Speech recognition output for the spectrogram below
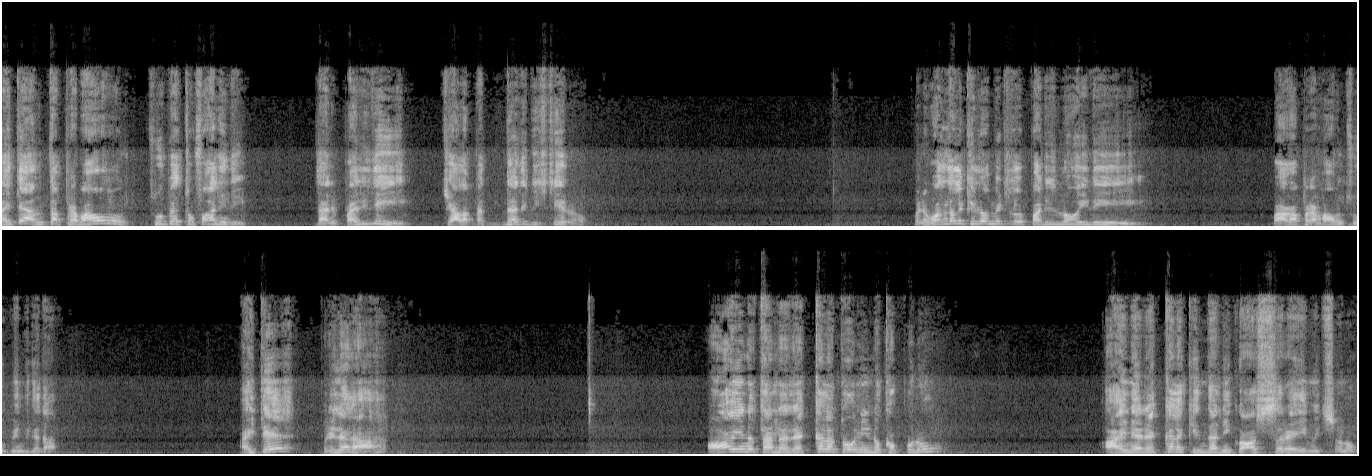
అయితే అంత ప్రభావం చూపే తుఫాన్ ఇది. దాని పరిధి చాలా పెద్దది విస్తీర్ణం. కొన్ని వందల కిలోమీటర్ల పరిధిలో ఇది బాగా ప్రభావం చూపింది కదా. అయితే ప్రిలరా ఆయన తన రెక్కలతో నిన్ను కప్పును ఆయన రెక్కల కింద నీకు ఆశ్రయం ఇచ్చును.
